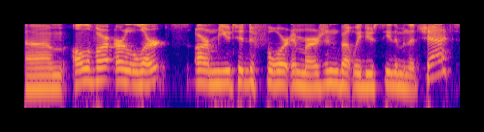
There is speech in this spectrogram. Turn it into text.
um, all of our alerts are muted for immersion, but we do see them in the chat,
